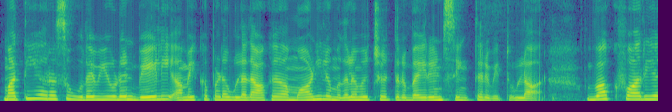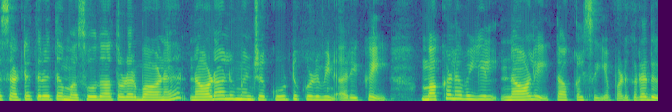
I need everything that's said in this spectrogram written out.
மத்திய அரசு உதவியுடன் வேலி அமைக்கப்பட உள்ளதாக அம்மாநில முதலமைச்சர் திரு பைரேன் சிங் தெரிவித்துள்ளார். வக்ஃப் வாரிய சட்டத்திருத்த மசோதா தொடர்பான நாடாளுமன்ற கூட்டுக்குழுவின் அறிக்கை மக்களவையில் நாளை தாக்கல் செய்யப்படுகிறது.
